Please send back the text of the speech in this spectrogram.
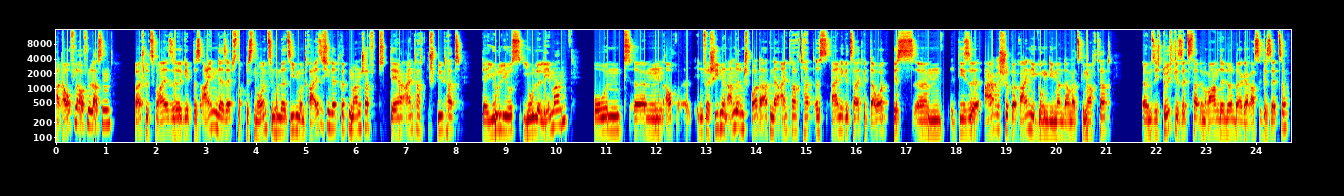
hat auflaufen lassen. Beispielsweise gibt es einen, der selbst noch bis 1937 in der dritten Mannschaft der Eintracht gespielt hat, der Julius Jule Lehmann. Und ähm, auch in verschiedenen anderen Sportarten der Eintracht hat es einige Zeit gedauert, bis ähm, diese arische Bereinigung, die man damals gemacht hat, ähm, sich durchgesetzt hat im Rahmen der Nürnberger Rassegesetze.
